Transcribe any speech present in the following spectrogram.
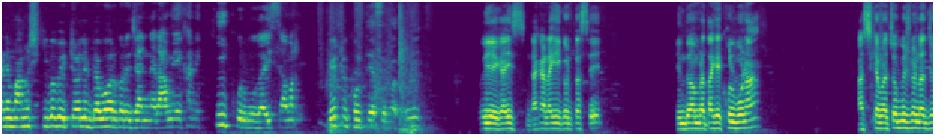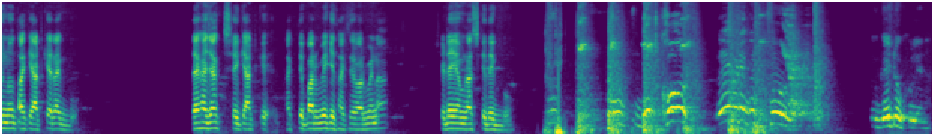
এখানে মানুষ কীভাবে টয়লেট ব্যবহার করে জানি না আর আমি এখানে কি করব গাইস আমার গেটও খুলতে আছে না ওই গাইস ডাকাডাকি করতেছে কিন্তু আমরা তাকে খুলবো না আজকে আমরা চব্বিশ ঘণ্টার জন্য তাকে আটকে রাখব দেখা যাক সে কি আটকে থাকতে পারবে কি থাকতে পারবে না সেটাই আমরা আজকে দেখব গেটও খুলে না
